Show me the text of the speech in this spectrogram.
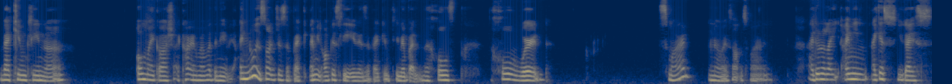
vacuum cleaner. Oh my gosh i can't remember the name. I know it's not just a vac i mean obviously it is a vacuum cleaner but the whole the whole word smart? No it's not smart. I don't know like i mean i guess you guys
